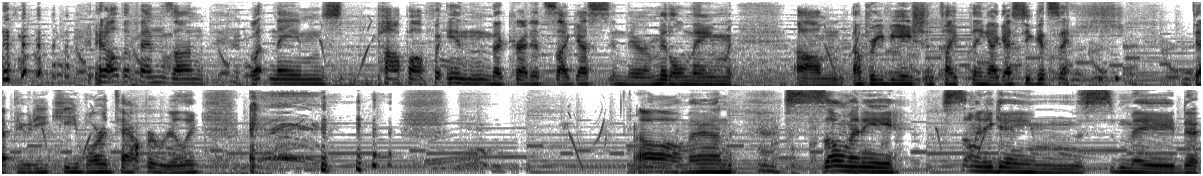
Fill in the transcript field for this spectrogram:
it all depends on what names pop up in the credits, I guess, in their middle name um, abbreviation type thing, I guess you could say. Deputy keyboard tapper, really? oh man, so many, so many games made.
